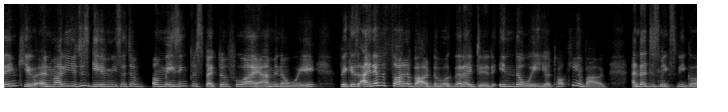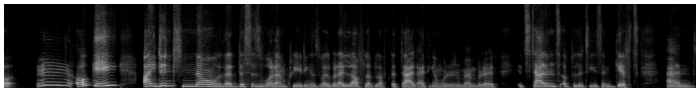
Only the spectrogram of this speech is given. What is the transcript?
Thank you. And Mari, you just gave me such an amazing perspective of who I am in a way, because I never thought about the work that I did in the way you're talking about. And that just makes me go, mm, okay. I didn't know that this is what I'm creating as well, but I love, love, love the tag. I think I'm going to remember it. It's talents, abilities, and gifts. And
